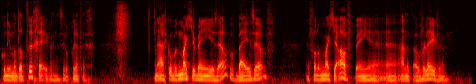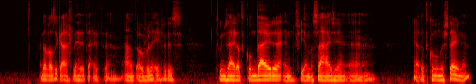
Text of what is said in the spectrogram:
kon iemand dat teruggeven. Dat is heel prettig. En eigenlijk op het matje ben je jezelf of bij jezelf. En van het matje af ben je eh, aan het overleven. En dat was ik eigenlijk de hele tijd eh, aan het overleven. Dus toen zij dat kon duiden en via massage eh, ja, dat kon ondersteunen,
